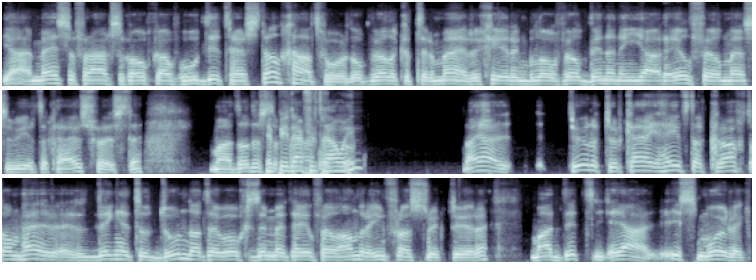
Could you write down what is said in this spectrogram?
ja, mensen vragen zich ook af hoe dit herstel gaat worden. Op welke termijn. De regering belooft wel binnen een jaar heel veel mensen weer te huisvesten. Maar dat is Heb je daar vertrouwen in? nou ja, tuurlijk, Turkije heeft de kracht om dingen te doen. Dat hebben we ook gezien met heel veel andere infrastructuren. Maar dit ja, is moeilijk.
